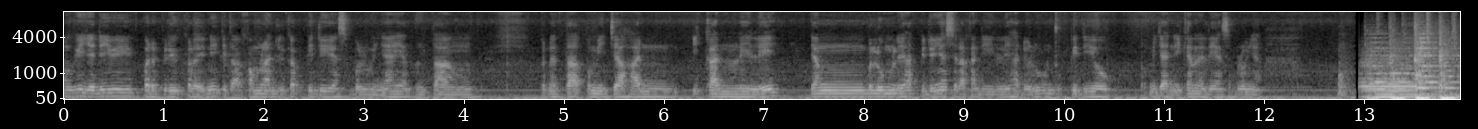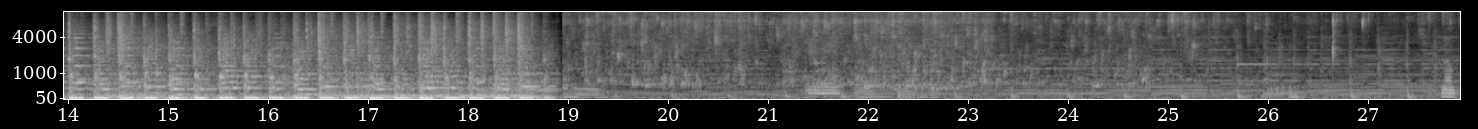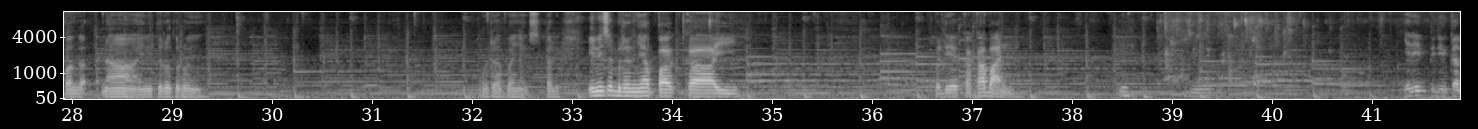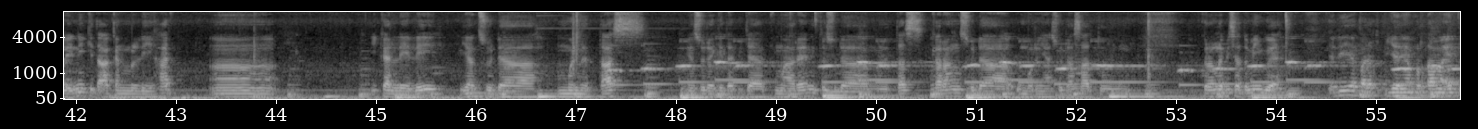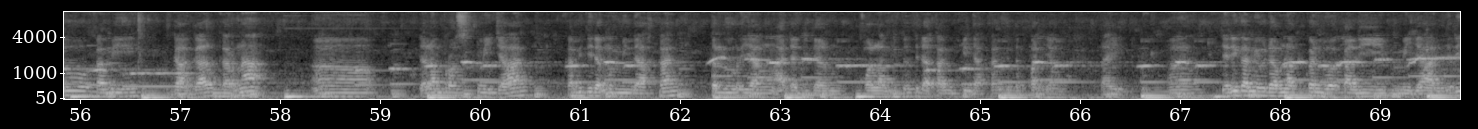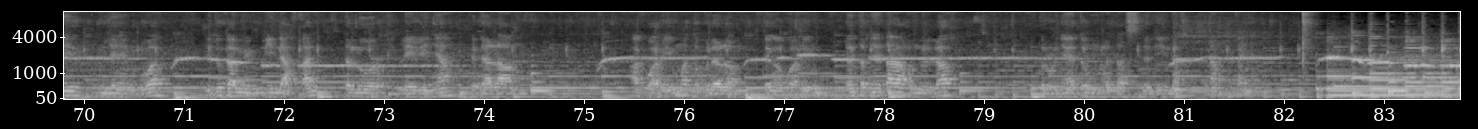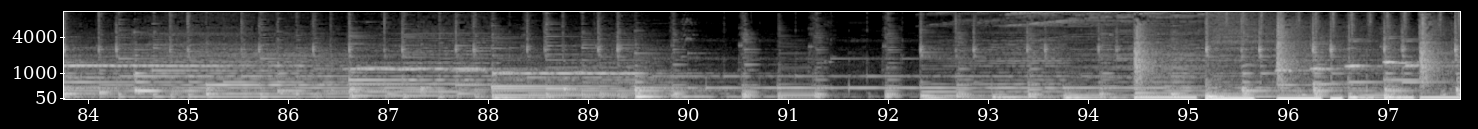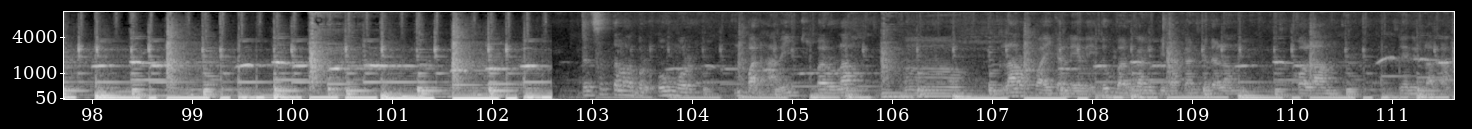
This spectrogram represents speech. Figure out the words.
Oke, jadi pada video kali ini kita akan melanjutkan video yang sebelumnya yang tentang peneta pemijahan ikan lele. Yang belum melihat videonya silahkan dilihat dulu untuk video pemijahan ikan lele yang sebelumnya. Nampak nggak? Nah, ini telur-telurnya udah banyak sekali. Ini sebenarnya pakai apa dia? Kakaban. Ih, jadi video kali ini kita akan melihat eh, ikan lele yang sudah menetas yang sudah kita bicara kemarin itu sudah menetas sekarang sudah umurnya sudah satu kurang lebih satu minggu ya. Jadi ya pada pijar yang pertama itu kami gagal karena eh, dalam proses pemijahan kami tidak memindahkan telur yang ada di dalam kolam itu tidak kami pindahkan ke tempat yang lain. Eh, jadi kami udah melakukan dua kali pemijahan jadi pemijahan yang kedua itu kami pindahkan telur lelenya ke dalam akuarium atau ke dalam tank akuarium. Dan ternyata alhamdulillah telurnya itu meletas dan inilah penampakannya larva ikan lele itu baru kami pindahkan ke dalam kolam yang di belakang.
